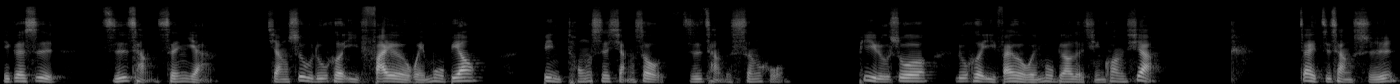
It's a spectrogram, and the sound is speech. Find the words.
一个是职场生涯，讲述如何以 FIRE 为目标，并同时享受职场的生活。譬如说，如何以 FIRE 为目标的情况下，在职场时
